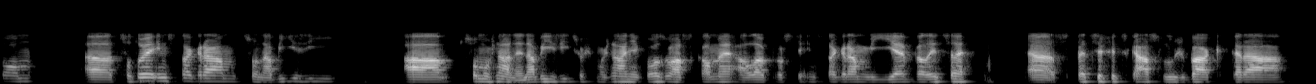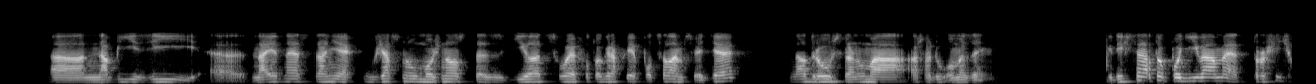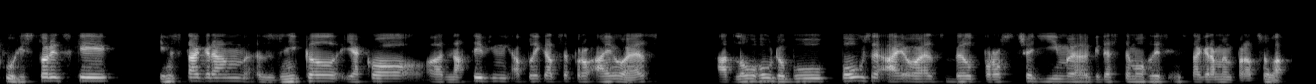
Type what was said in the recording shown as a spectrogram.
tom, co to je Instagram, co nabízí a co možná nenabízí, což možná někoho z vás klame, ale prostě Instagram je velice specifická služba, která nabízí na jedné straně úžasnou možnost sdílet svoje fotografie po celém světě, na druhou stranu má řadu omezení. Když se na to podíváme trošičku historicky, Instagram vznikl jako nativní aplikace pro iOS a dlouhou dobu pouze iOS byl prostředím, kde jste mohli s Instagramem pracovat.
